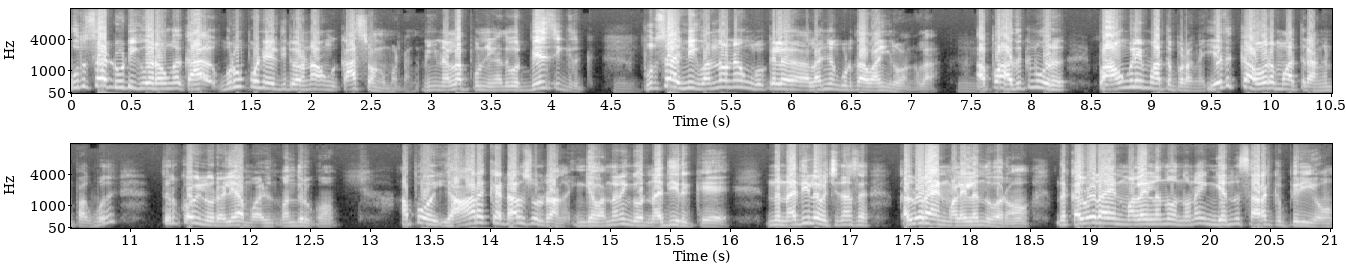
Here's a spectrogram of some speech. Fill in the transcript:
புதுசா டியூட்டிக்கு வரவங்க கா குரூப் ஒன் எழுதிட்டு வரனா அவங்க காசு வாங்க மாட்டாங்க. நீங்க நல்லா புரிஞ்சுங்க. அது ஒரு பேசிக் இருக்கு. ம். புதுசா இன்னைக்கு வந்தோடனே உங்க கையில லஞ்சம் கொடுத்தா வாங்கிடுவாங்களா. அப்போ அதுக்குன்னு ஒரு இப்போ அவங்களையும் மாத்த போறாங்க. எதுக்கு அவரை மாத்துறாங்கன்னு பார்க்கும்போது திருக்கோவிலூர் வழியா வ- வந்திருக்கோம். அப்போ யாரை கேட்டாலும் சொல்றாங்க. இங்க வந்தோன்னா இங்க ஒரு நதி இருக்கு. இந்த நதியில வச்சுதான் சார் கல்வராயன் மலையில இருந்து வரும். இந்த கல்வராயன் மலையில இருந்து வந்தோம்னா இங்க இருந்து சரக்கு பிரியும்.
